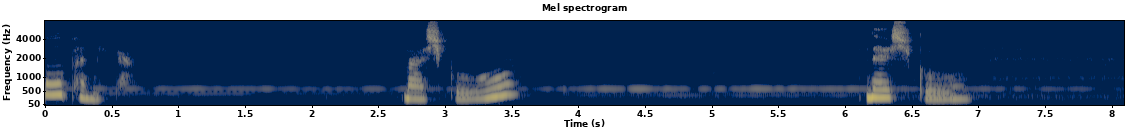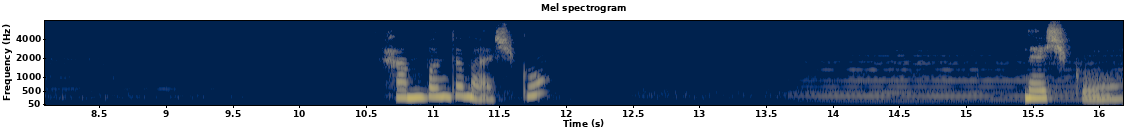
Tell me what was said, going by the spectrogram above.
호흡합니다. 마시고 내쉬고 한 번 더 마시고 내쉬고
